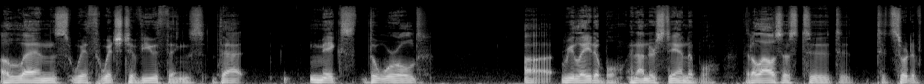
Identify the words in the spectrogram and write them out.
a lens with which to view things that makes the world uh, relatable and understandable, that allows us to, to, to sort of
